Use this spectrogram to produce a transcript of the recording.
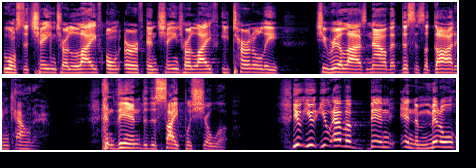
who wants to change her life on earth and change her life eternally. She realized now that this is a God encounter. And then the disciples show up. You, you, you ever been in the middle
